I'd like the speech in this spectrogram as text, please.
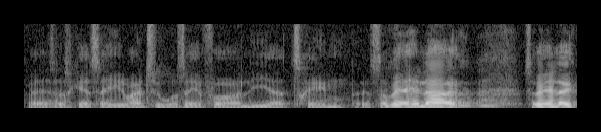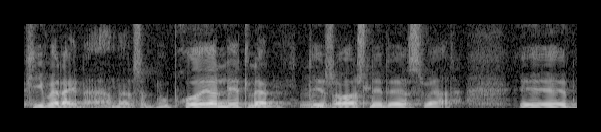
hvad, så skal jeg tage hele vejen til USA for lige at træne. Så vil jeg hellere, så vil jeg hellere kigge, hvad der er i nærheden. Altså, nu prøvede jeg Letland, mm. det er så også lidt uh, svært. Øh,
